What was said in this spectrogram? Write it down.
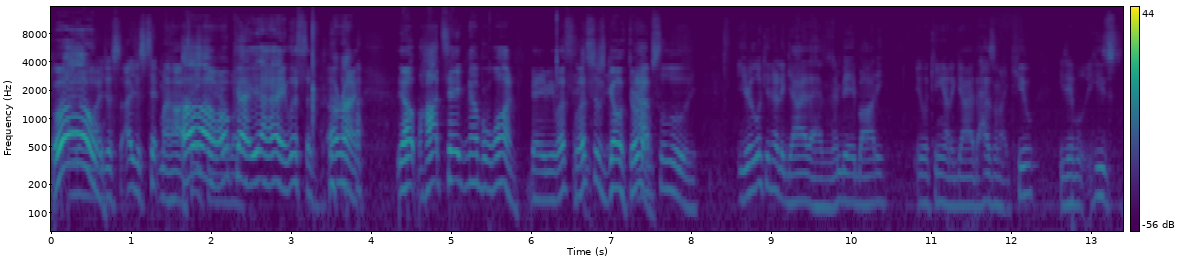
Whoa! I, know, I just I just tipped my hot take Oh, here, but okay, yeah. Hey, listen. All right. yep. Hot take number one, baby. Let's let's just go through. 'em. Absolutely. You're looking at a guy that has an NBA body. You're looking at a guy that has an IQ. He's able. He's.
